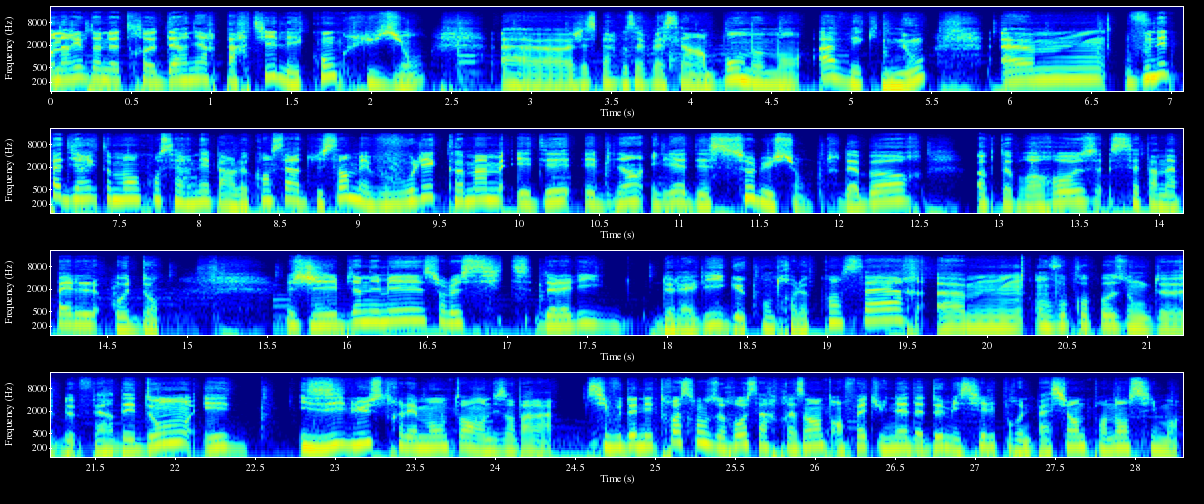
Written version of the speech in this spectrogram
On arrive dans notre dernière partie, les conclusions. Euh, J'espère que vous avez passé un bon moment avec nous. Euh, vous n'êtes pas directement concerné par le cancer du sein, mais vous voulez quand même aider. Eh bien, il y a des solutions. Tout d'abord, Octobre Rose, c'est un appel aux dons. J'ai bien aimé sur le site de la Ligue, contre le cancer, euh, on vous propose donc de faire des dons et ils illustrent les montants en disant par là, si vous donnez 300 euros, ça représente en fait une aide à domicile pour une patiente pendant 6 mois.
